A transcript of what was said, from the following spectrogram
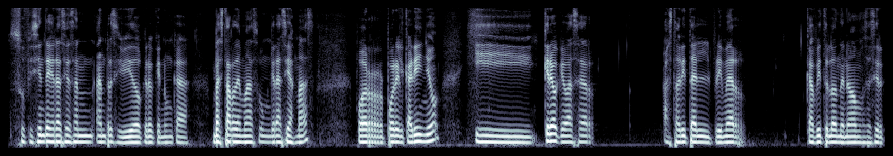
suficientes gracias han, han recibido. Creo que nunca va a estar de más un gracias más por, por el cariño. Y creo que va a ser hasta ahorita el primer capítulo donde no vamos a decir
